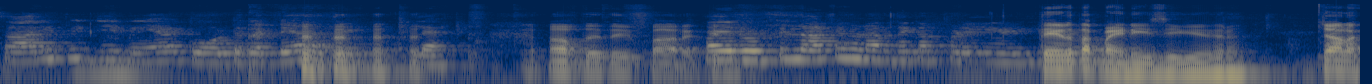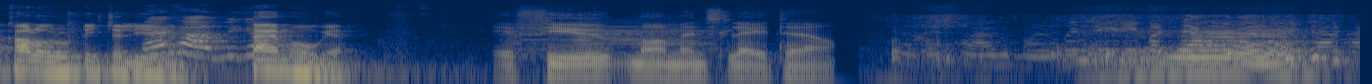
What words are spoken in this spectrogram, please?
ਸਾਰੀ ਭਿੱਜੀ ਪਈ ਆ ਕੋਟ ਕੱਢਿਆ ਲੈ। ਆਪਦੇ ਤੇ ਵੀ ਪਾ ਰੱਖੇ ਭਾਈ ਰੋਟੀ ਲਾ ਕੇ ਹੁਣ ਆਪਦੇ ਕੱਪੜੇ ਲੇੜ ਤੇਲ ਤਾਂ ਪੈਣੀ ਸੀਗੀ ਫਿਰ। ਚੱਲ ਖਾ ਲਓ ਰੋਟੀ ਚੱਲੀਏ ਫਿਰ। ਟਾਈਮ ਹੋ ਗਿਆ। A few moments later. ਪੰਜੀਰੀ ਬੱਚਾ ਹੋਇਆ ਸਾਡਾ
